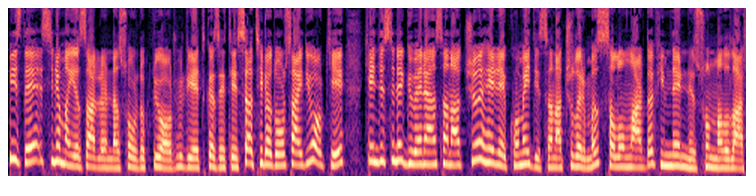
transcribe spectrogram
Biz de sinema yazarlarına sorduk diyor Hürriyet gazetesi. Atilla Dorsay diyor ki kendisine güvenen sanatçı hele komedi sanatçılarımız salonlarda filmlerini sunmalılar.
